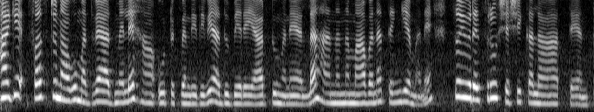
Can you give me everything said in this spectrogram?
ಹಾಗೆ ಫಸ್ಟ್ ನಾವು ಮದುವೆ ಆದಮೇಲೆ ಊಟಕ್ಕೆ ಬಂದಿದ್ದೀವಿ. ಅದು ಬೇರೆ ಯಾರ್ದು ಮನೆ ಅಲ್ಲ. ನನ್ನ ಮಾವನ ತಂಗಿಯ ಮನೆ. ಸೊ ಇವ್ರ ಹೆಸರು ಶಶಿಕಲಾ ಅತ್ತೆ ಅಂತ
